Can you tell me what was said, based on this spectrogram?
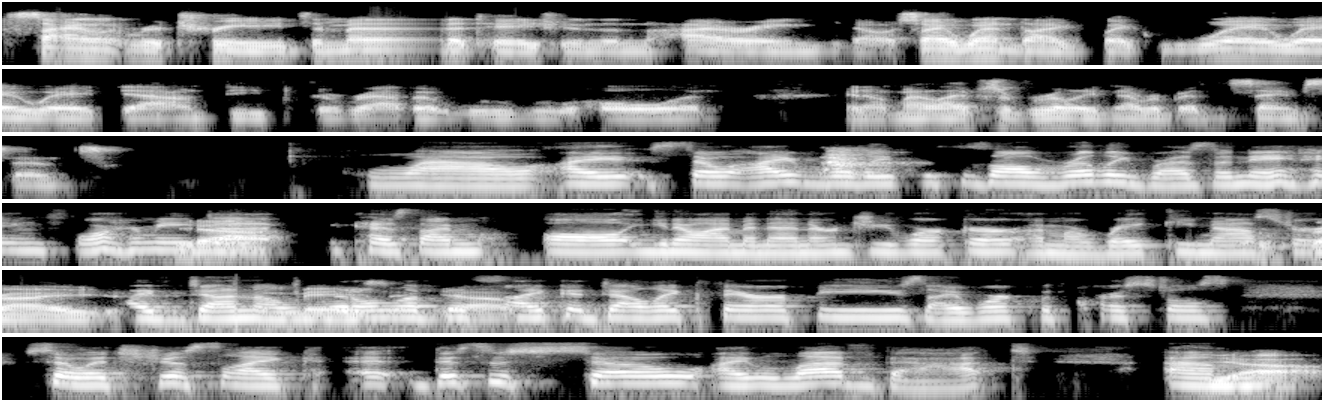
silent retreats and meditations and hiring, you know, so I went like like way, way, way down deep the rabbit woo woo hole. And, you know, my life's really never been the same since. Wow. I so I really this is all really resonating for me yeah. because I'm all, you know, I'm an energy worker, I'm a Reiki master. Right. I've done a Amazing, little of the yeah. psychedelic therapies. I work with crystals. So it's just like eh, this is so I love that. Um yeah.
